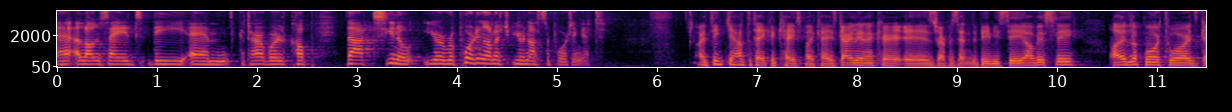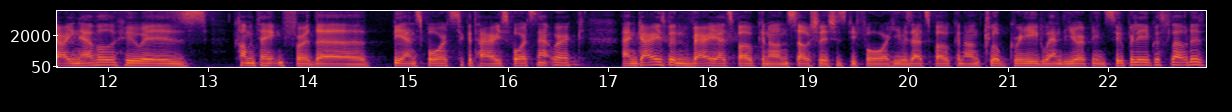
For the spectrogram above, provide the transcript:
uh, alongside the um, Qatar World Cup, that, you know, you're reporting on it, you're not supporting it? I think you have to take it case by case. Gary Lineker is representing the BBC, obviously. I'd look more towards Gary Neville, who is commentating for the beIN Sports, the Qatari Sports Network. And Gary's been very outspoken on social issues before. He was outspoken on club greed when the European Super League was floated.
